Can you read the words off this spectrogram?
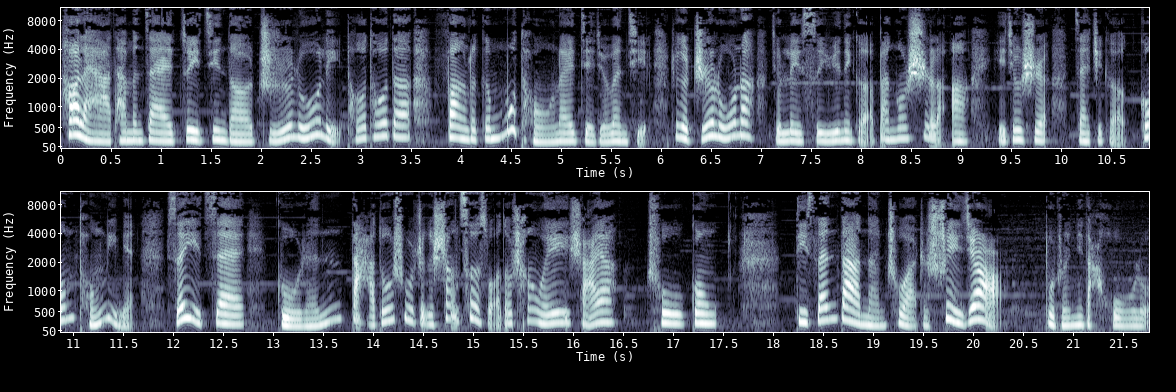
后来啊，他们在最近的直炉里偷偷的放了个木桶来解决问题。这个直炉呢，就类似于那个办公室了啊，也就是在这个公桶里面，所以在。古人大多数这个上厕所都称为啥呀？出宫。第三大难处啊，这睡觉不准你打呼噜，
